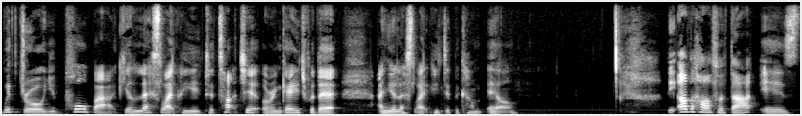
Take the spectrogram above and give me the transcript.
withdraw, you pull back, you're less likely to touch it or engage with it, and you're less likely to become ill. The other half of that is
